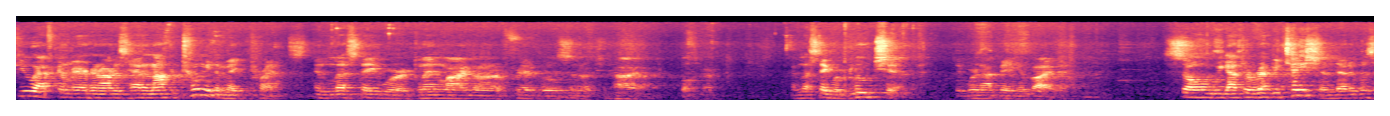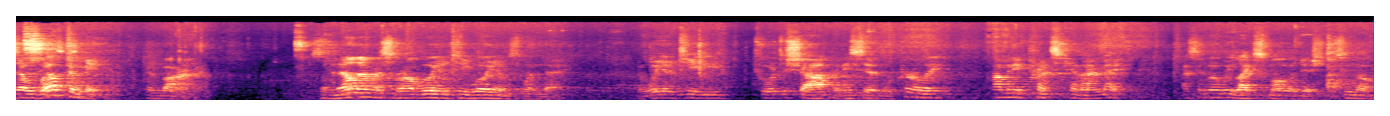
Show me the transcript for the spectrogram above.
few African American artists had an opportunity to make prints unless they were Glenn Ligon or Fred Wilson or Chakaia Booker. Unless they were blue chip, they were not being invited. So we got the reputation that it was a welcoming environment. So Mel Everest brought William T. Williams one day. And William T. toured the shop and he said, well, Curlee, how many prints can I make? I said, well, we like small editions. You know,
